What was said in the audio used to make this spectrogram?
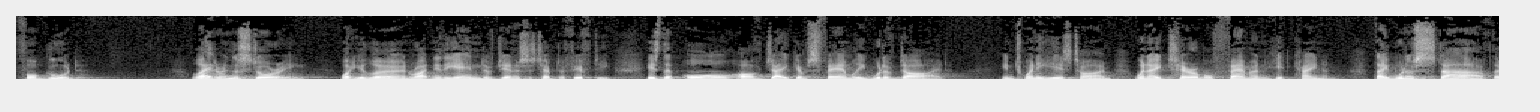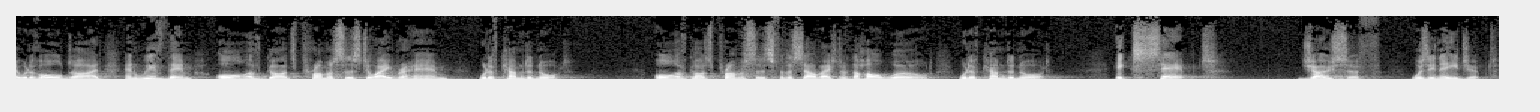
for good. Later in the story, what you learn right near the end of Genesis chapter 50 is that all of Jacob's family would have died in 20 years' time when a terrible famine hit Canaan. They would have starved, they would have all died, and with them, all of God's promises to Abraham would have come to naught. All of God's promises for the salvation of the whole world would have come to naught, except Joseph was in Egypt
